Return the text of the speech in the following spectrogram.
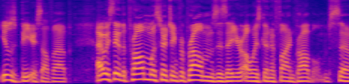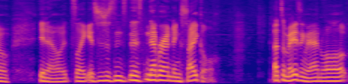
you'll just beat yourself up. I always say the problem with searching for problems is that you're always going to find problems. So you know it's like it's just this never ending cycle. That's amazing, man. Well,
